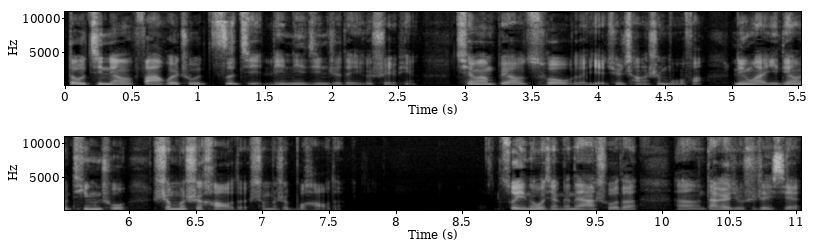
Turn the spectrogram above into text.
都尽量发挥出自己淋漓尽致的一个水平，千万不要错误的也去尝试模仿。另外，一定要听出什么是好的，什么是不好的。所以呢，我想跟大家说的，嗯，大概就是这些。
